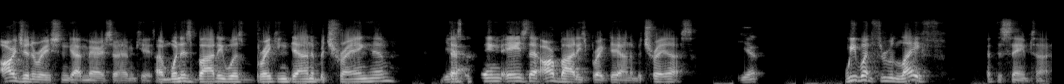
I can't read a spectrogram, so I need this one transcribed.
our generation got married, and started having kids. And when his body was breaking down and betraying him, yeah. that's the same age that our bodies break down and betray us. Yep. We went through life at the same time.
